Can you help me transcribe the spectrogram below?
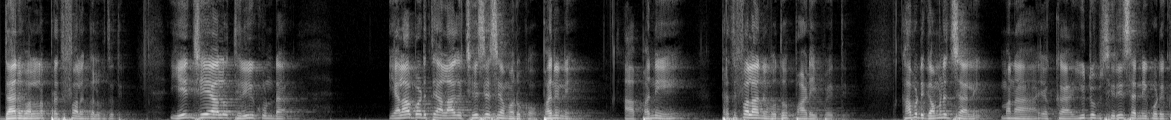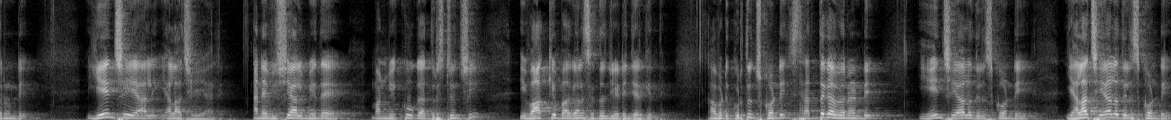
దానివలన ప్రతిఫలం కలుగుతుంది. ఏం చేయాలో తెలియకుండా ఎలా పడితే అలాగ చేసేసామనుకో పనిని ఆ పని ప్రతిఫలాన్ని ఇవ్వదు పాడైపోయింది కాబట్టి గమనించాలి మన యొక్క యూట్యూబ్ సిరీస్ అన్నీ కూడా ఇక్కడ నుండి ఏం చేయాలి ఎలా చేయాలి అనే విషయాల మీదే మనం ఎక్కువగా దృష్టించి ఈ వాక్య భాగాలను సిద్ధం చేయడం జరిగింది. కాబట్టి గుర్తుంచుకోండి శ్రద్ధగా వినండి ఏం చేయాలో తెలుసుకోండి ఎలా చేయాలో తెలుసుకోండి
